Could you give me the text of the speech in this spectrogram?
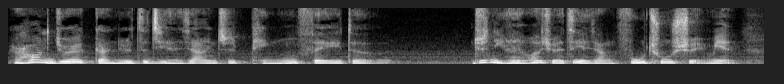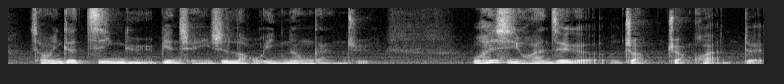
然后你就会感觉自己很像一只平飞的，就是你很会觉得自己很像浮出水面，从一个鲸鱼变成一只老鹰那种感觉。我很喜欢这个转转换，对，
